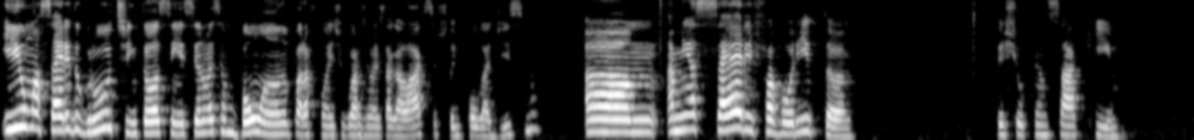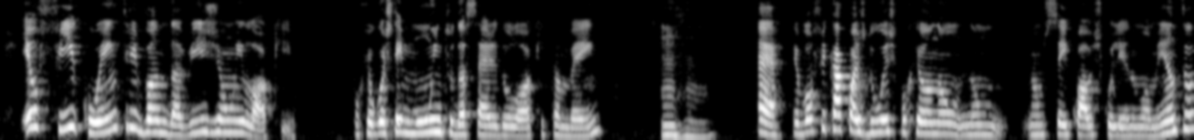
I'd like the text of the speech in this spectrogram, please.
E uma série do Groot. Então, assim, esse ano vai ser um bom ano para fãs de Guardiões da Galáxia. Estou empolgadíssima. Ahn, a minha série favorita. Deixa eu pensar aqui. Eu fico entre WandaVision e Loki. Porque eu gostei muito da série do Loki também. Uhum. É, eu vou ficar com as duas porque eu não, não, não sei qual escolher no momento.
